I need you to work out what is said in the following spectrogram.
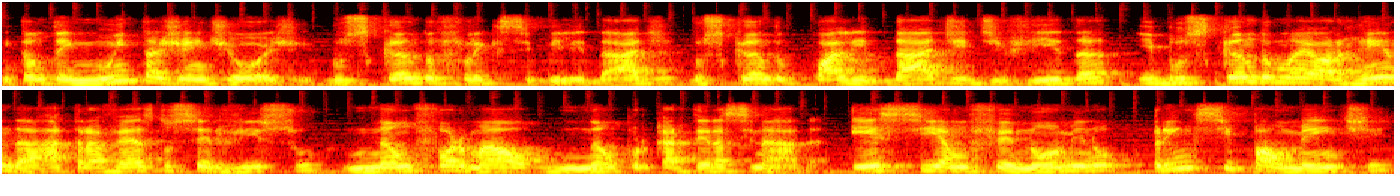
Então tem muita gente hoje buscando flexibilidade, buscando qualidade de vida e buscando maior renda através do serviço não formal, não por carteira assinada. Esse é um fenômeno principalmente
